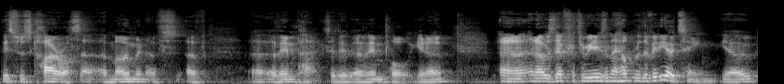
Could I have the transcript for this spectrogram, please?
this was kairos, a, a moment of of uh, of impact, of, of import, you know. Uh, and I was there for three years, and I helped with the video team, you know.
